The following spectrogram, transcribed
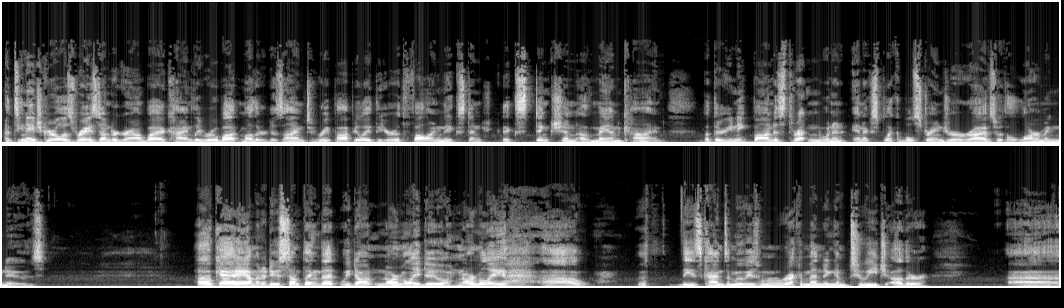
A teenage girl is raised underground by a kindly robot mother designed to repopulate the Earth following the extin- extinction of mankind. But their unique bond is threatened when an inexplicable stranger arrives with alarming news. Okay, I'm going to do something that we don't normally do. Normally, uh, these kinds of movies, when we're recommending them to each other, uh,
